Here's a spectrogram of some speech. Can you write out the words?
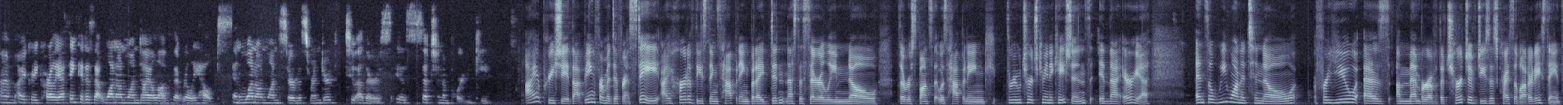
Um, I agree, Carly. I think it is that one on one dialogue that really helps. And one on one service rendered to others is such an important key. I appreciate that. Being from a different state, I heard of these things happening, but I didn't necessarily know the response that was happening through church communications in that area. And so we wanted to know for you as a member of the Church of Jesus Christ of Latter day Saints,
